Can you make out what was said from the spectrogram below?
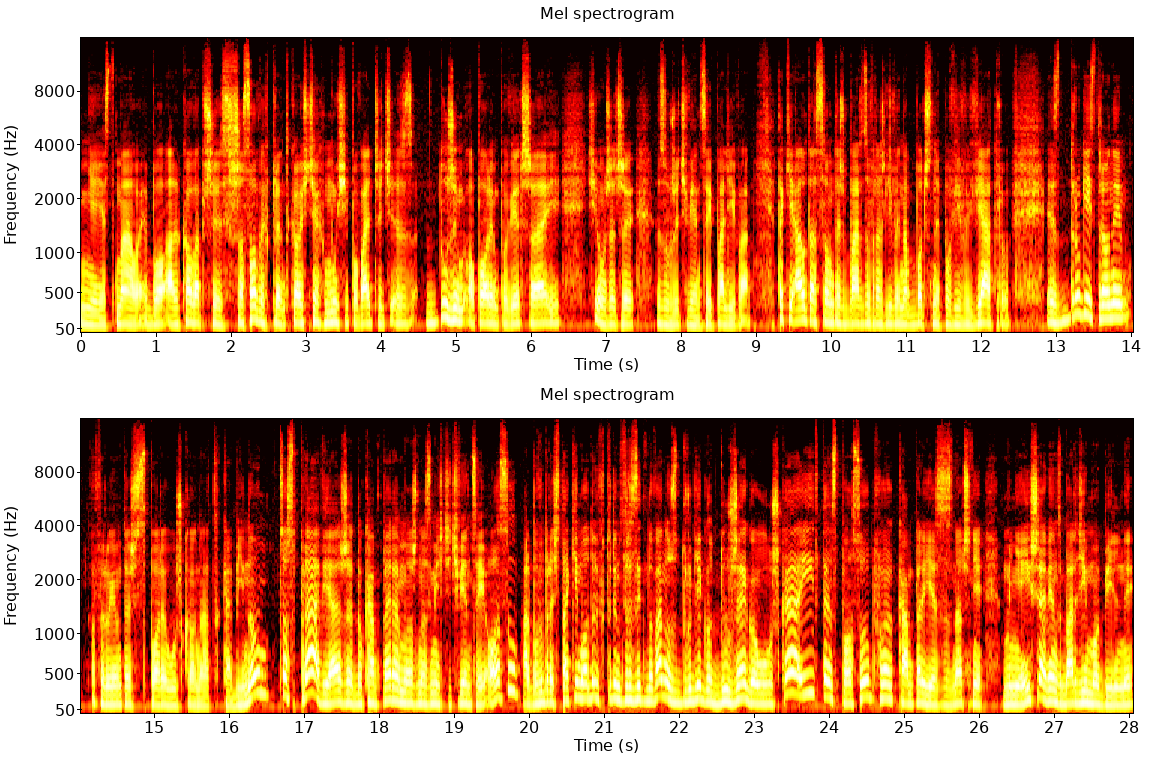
nie jest małe, bo alkowa przy szosowych prędkościach musi powalczyć z dużym oporem powietrza i siłą rzeczy zużyć więcej paliwa. Takie auta są też bardzo wrażliwe na boczne powiewy wiatru. Z drugiej strony oferują też spore łóżko nad kabiną, co sprawia, że do kampera można zmieścić więcej osób, albo wybrać taki model, w którym zrezygnowano z drugiego dużego łóżka i w ten sposób kamper jest znacznie mniejszy, a więc bardziej mobilny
